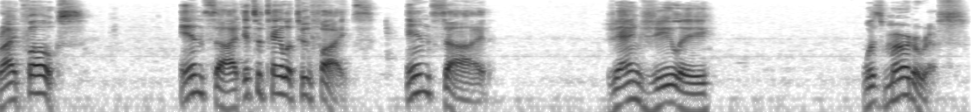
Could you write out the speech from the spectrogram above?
Right, folks? Inside, it's a tale of two fights. Inside, Zhang Zhilei was murderous.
